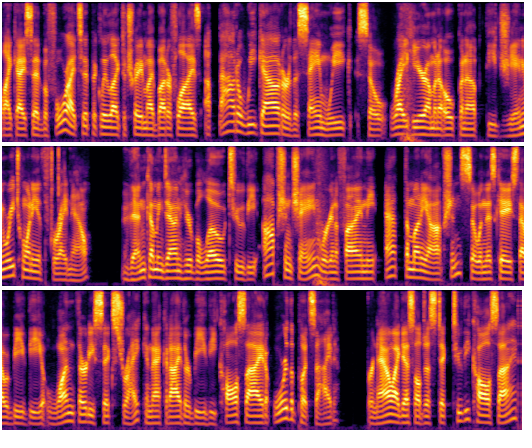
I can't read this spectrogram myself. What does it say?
like I said before, I typically like to trade my butterflies about a week out or the same week. So right here, I'm going to open up the January 20th for right now. Then coming down here below to the option chain, we're going to find the at the money options. So in this case, that would be the 136 strike, and that could either be the call side or the put side. For now, I guess I'll just stick to the call side.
